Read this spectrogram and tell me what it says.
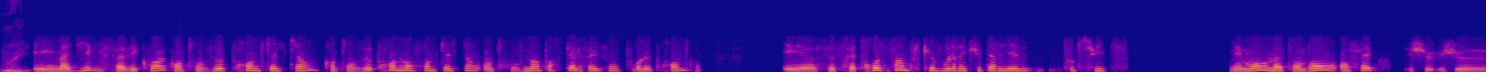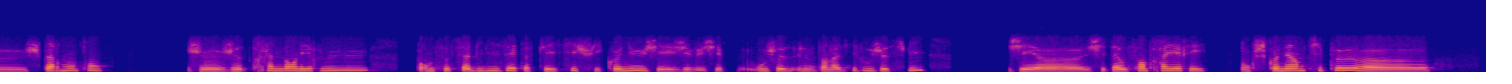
Oui. Et il m'a dit: «Vous savez quoi? Quand on veut prendre quelqu'un, quand on veut prendre l'enfant de quelqu'un, on trouve n'importe quelle raison pour le prendre et heu, ce serait trop simple que vous le récupériez tout de suite. Mais moi, en attendant, en fait, je je je perds mon temps. Je je traîne dans les rues pour me sociabiliser parce qu'ici, je suis connue, où je dans la ville où je suis, j'ai, heu, j'étais au centre aéré. Donc je connais un petit peu, heu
